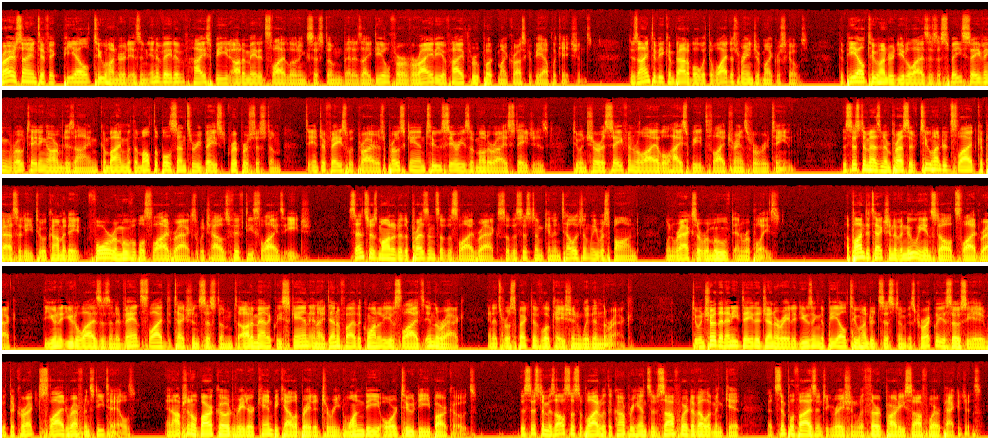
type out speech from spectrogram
Prior Scientific PL200 is an innovative, high-speed automated slide loading system that is ideal for a variety of high-throughput microscopy applications. Designed to be compatible with the widest range of microscopes, the PL200 utilizes a space-saving rotating arm design combined with a multiple sensory-based gripper system to interface with Prior's ProScan 2 series of motorized stages to ensure a safe and reliable high-speed slide transfer routine. The system has an impressive 200 slide capacity to accommodate four removable slide racks which house 50 slides each. Sensors monitor the presence of the slide racks so the system can intelligently respond when racks are removed and replaced. Upon detection of a newly installed slide rack, the unit utilizes an advanced slide detection system to automatically scan and identify the quantity of slides in the rack and its respective location within the rack. To ensure that any data generated using the PL200 system is correctly associated with the correct slide reference details, an optional barcode reader can be calibrated to read 1D or 2D barcodes. The system is also supplied with a comprehensive software development kit that simplifies integration with third-party software packages.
